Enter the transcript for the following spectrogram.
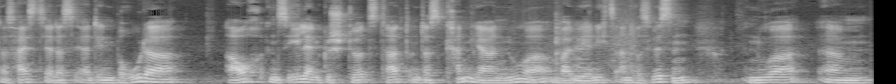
Das heißt ja, dass er den Bruder auch ins Elend gestürzt hat und das kann ja nur, weil wir ja nichts anderes wissen, nur ähm,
